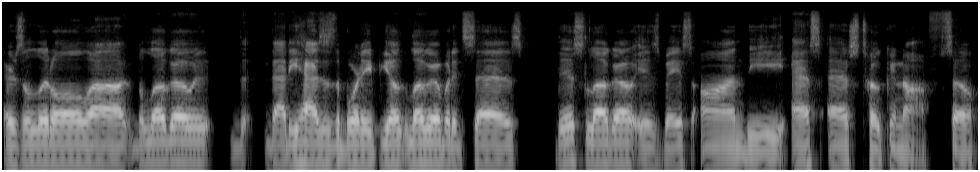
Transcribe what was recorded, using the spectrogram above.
There's a little uh the logo th- that he has is the Bored Ape logo, but it says this logo is based on the SS Totenkopf. So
